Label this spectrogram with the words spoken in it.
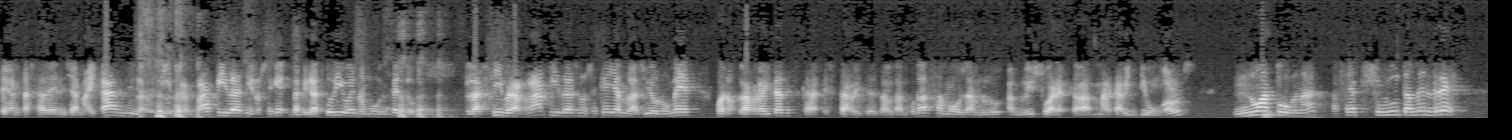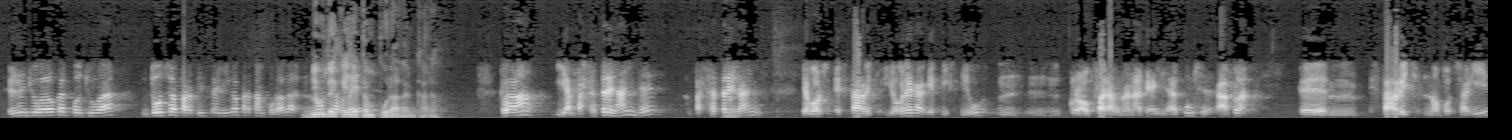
té antecedents jamaicans i les fibres ràpides i no sé què. De veritat que ho diu, eh? no m'ho invento. Les fibres ràpides, no sé què, i amb lesió només. Bueno, la realitat és que Starridge, des de la temporada famosa amb, Lu amb Luis Suárez, que va marcar 21 gols, no ha tornat a fer absolutament res. És un jugador que et pot jugar 12 partits de Lliga per temporada. Viu no d'aquella temporada encara. Clar, i han passat 3 anys, eh? Han passat 3 anys. Llavors, Starrich, jo crec que aquest estiu mm, mm, Klopp farà una neteja considerable. Eh, Starrich no pot seguir.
